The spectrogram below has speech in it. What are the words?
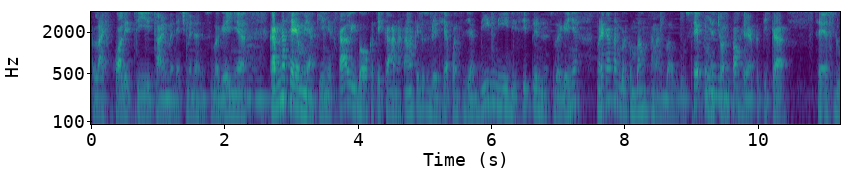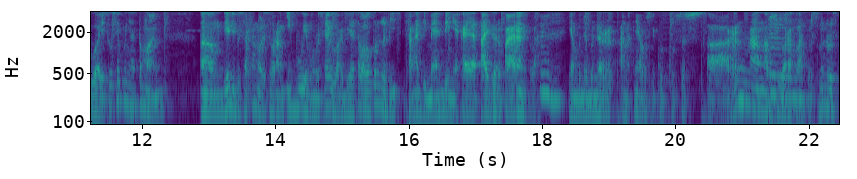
life quality time management dan sebagainya. Mm-mm. karena saya meyakini sekali bahwa ketika anak-anak itu sudah disiapkan sejak dini disiplin dan sebagainya mereka akan berkembang sangat bagus. Saya punya Hmm. contoh ya ketika saya S2 itu saya punya teman em, dia dibesarkan oleh seorang ibu yang menurut saya luar biasa walaupun lebih sangat demanding ya kayak tiger parent lah Hmm. yang bener-bener anaknya harus ikut kursus uh, renang harus Hmm. juara kelas terus menerus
